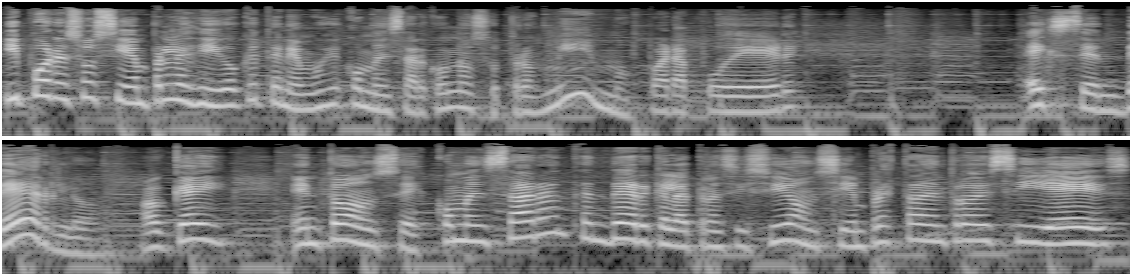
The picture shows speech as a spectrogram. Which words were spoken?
Y por eso siempre les digo que tenemos que comenzar con nosotros mismos para poder extenderlo, ¿ok? Entonces, comenzar a entender que la transición siempre está dentro de sí es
